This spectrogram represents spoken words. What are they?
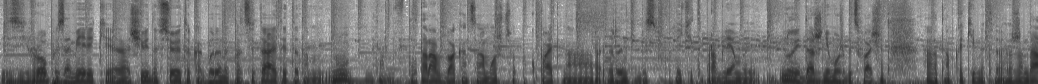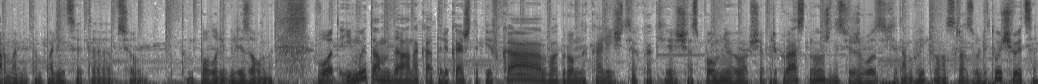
из Европы, из Америки, очевидно, все это как бы рынок процветает, и ты там, ну, там, в полтора-два конца можешь все покупать на рынке без каких-то проблем, и, ну, и даже не может быть схвачен там какими-то жандармами, там полицией, это все там полулегализовано. Вот, и мы там, да, накатали, конечно, пивка в огромных количествах, как я сейчас помню, вообще прекрасно. Нужно на свежем воздухе там выпил, он сразу улетучивается.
